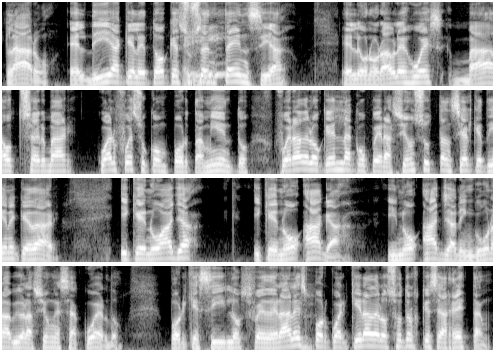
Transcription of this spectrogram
Claro, el día que le toque su sentencia, el honorable juez va a observar cuál fue su comportamiento fuera de lo que es la cooperación sustancial que tiene que dar y que no haya y que no haga y no haya ninguna violación a ese acuerdo, porque si los federales por cualquiera de los otros que se arrestan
